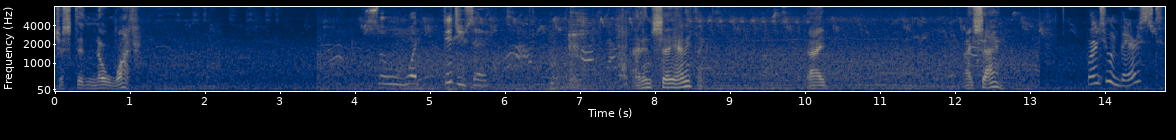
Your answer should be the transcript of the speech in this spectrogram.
just didn't know what. So what did you say? I didn't say anything. I I sang. Weren't you embarrassed?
